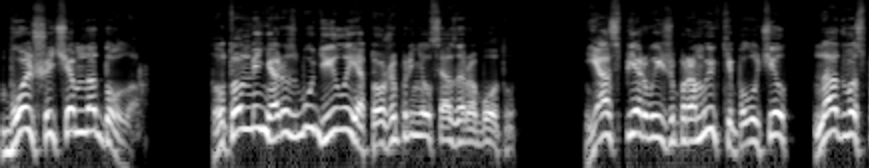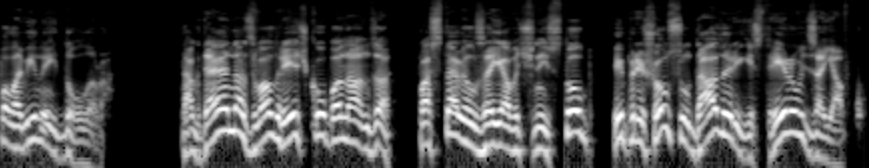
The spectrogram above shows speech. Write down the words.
больше, чем на доллар. Тут он меня разбудил, и я тоже принялся за работу. Я с первой же промывки получил на два с половиной доллара. Тогда я назвал речку Бонанза, поставил заявочный столб и пришел сюда зарегистрировать заявку.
